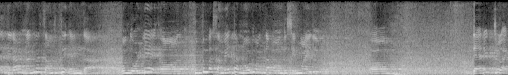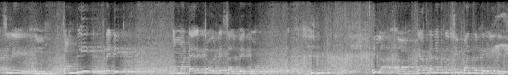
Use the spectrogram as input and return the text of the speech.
ಅಲ್ದಿರ, ನನ್ನ ಸಂಸ್ಥೆಯಿಂದ ಒಂದು ಒಳ್ಳೆ ಕುಟುಂಬ ಸಮೇತ ನೋಡುವಂತಹ ಒಂದು ಸಿನಿಮಾ ಇದು. ಡೈರೆಕ್ಟ್ರು ಆ್ಯಕ್ಚುಲಿ ಕಂಪ್ಲೀಟ್ ಕ್ರೆಡಿಟ್ ನಮ್ಮ ಡೈರೆಕ್ಟರ್ ಅವರಿಗೆ ಸಲ್ಲಬೇಕು ಕ್ಯಾಪ್ಟನ್ ಆಫ್ ದ ಶಿಪ್ ಅಂತ ಹೇಳಿದ್ದೀನಿ.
